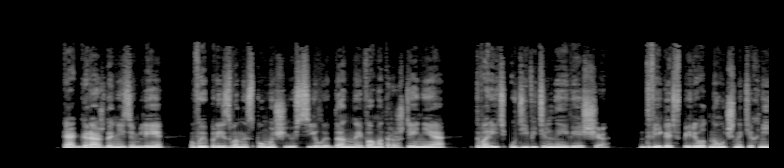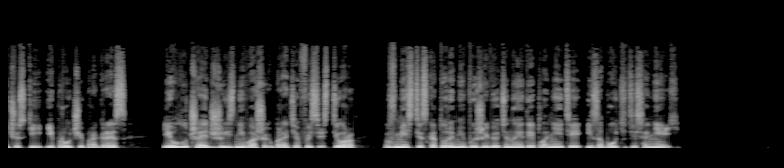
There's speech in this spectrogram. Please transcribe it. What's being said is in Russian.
Как граждане Земли, вы призваны с помощью силы, данной вам от рождения, творить удивительные вещи, двигать вперед научно-технический и прочий прогресс и улучшать жизни ваших братьев и сестер, вместе с которыми вы живете на этой планете и заботитесь о ней.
